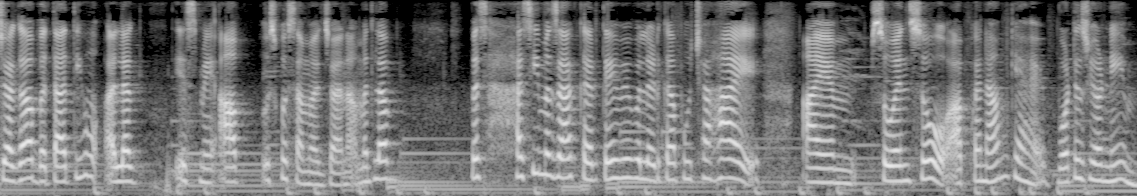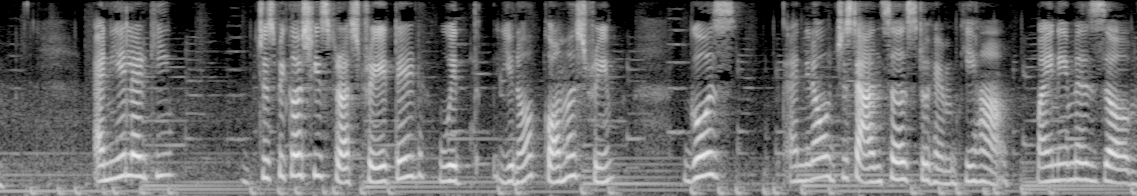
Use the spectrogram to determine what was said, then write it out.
जगह बताती हूँ अलग इसमें आप उसको समझ जाना मतलब बस हँसी मज़ाक करते हुए वो लड़का पूछा हाय आई एम सो एंड सो आपका नाम क्या है? What is your name and ये लड़की just because she is frustrated with you know commerce stream goes you know just answers to him ki ha my name is uh,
